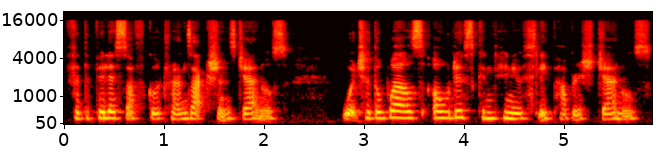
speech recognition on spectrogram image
for the Philosophical Transactions journals, which are the world's oldest continuously published journals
